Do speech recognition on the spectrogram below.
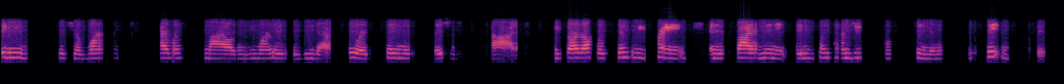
thing you that you're running, ever smiles, and you weren't able to do that before. Same with relationship with God. You start off with simply praying, and in five minutes, and sometimes you 15 minutes, sit and sit.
